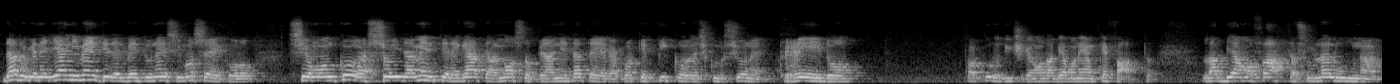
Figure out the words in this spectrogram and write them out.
Dato che negli anni 20 del XXI secolo siamo ancora solidamente legati al nostro pianeta Terra, qualche piccola escursione, credo, qualcuno dice che non l'abbiamo neanche fatto, l'abbiamo fatta sulla Luna,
